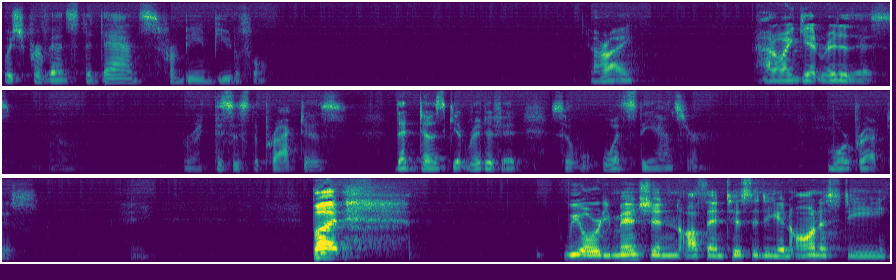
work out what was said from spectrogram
which prevents the dance from being beautiful. All right. How do I get rid of this? Right, this is the practice that does get rid of it. So, what's the answer? More practice. Okay. But we already mentioned authenticity and honesty.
